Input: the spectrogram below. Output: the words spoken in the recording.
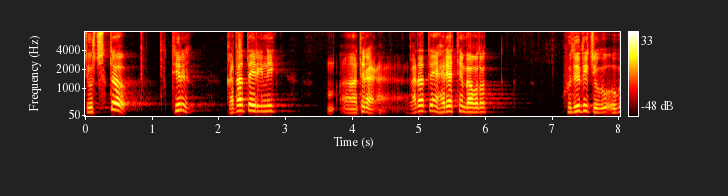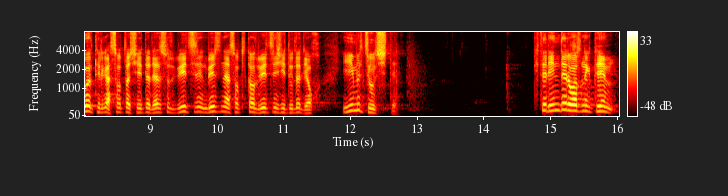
зөрчилтэй тэр гадаадын иргэнийг тэр гадаадын хариатын байгууллагад хүлээлгэж өгөөл тэрэг асуудлаа шийдээд аль эсвэл визийн визний асуудалтай бол визийн шийдвүлээд явах ийм л зүйл шүү дээ. Тэгэхээр энэ дээр бол нэг тийм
